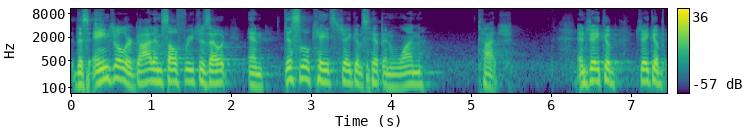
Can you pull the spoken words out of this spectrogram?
this angel or God Himself reaches out and dislocates Jacob's hip in one touch. And Jacob, Jacob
